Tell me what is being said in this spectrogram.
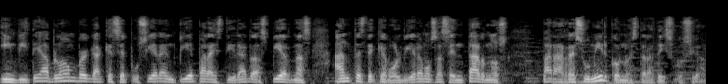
invité a Blomberg a que se pusiera en pie para estirar las piernas antes de que volviéramos a sentarnos para resumir con nuestra discusión.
